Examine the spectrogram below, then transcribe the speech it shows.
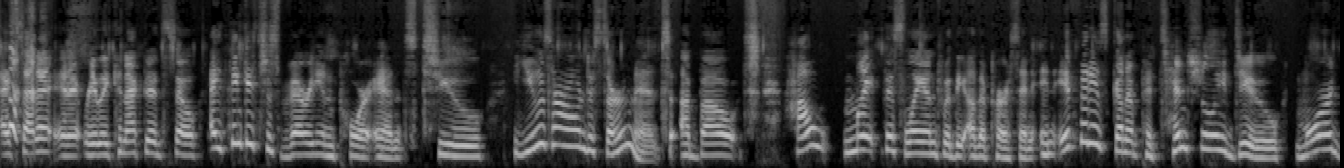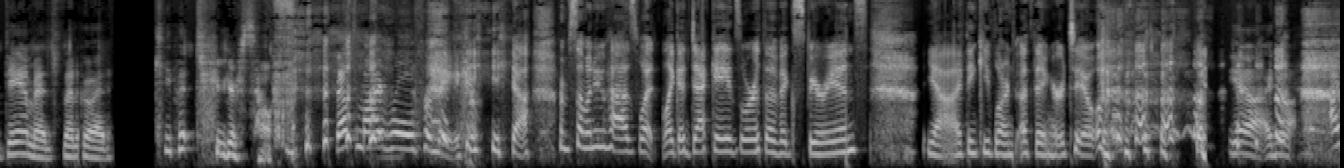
I said it and it really connected. So I think it's just very important to use our own discernment about how might this land with the other person and if it is going to potentially do more damage than good keep it to yourself. That's my rule for me. yeah. From someone who has what, like a decade's worth of experience. Yeah. I think you've learned a thing or two. yeah, I know. I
